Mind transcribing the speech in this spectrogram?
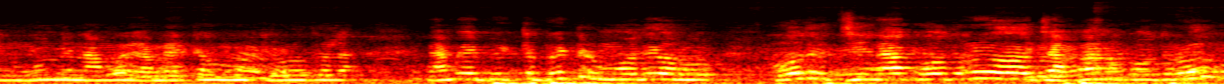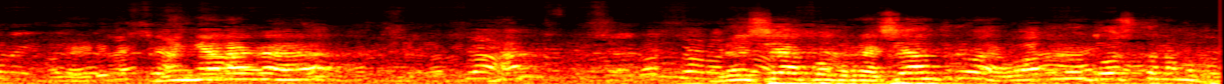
ಇನ್ನು ಮುಂದೆ ನಮಗೆ ಅಮೇರಿಕ ಕೇಳೋದಿಲ್ಲ ನಮಗೆ ಬಿಟ್ಟು ಬಿಟ್ಟರು ಮೋದಿಯವರು ಹೋದ್ರು ಚೀನಾಕ್ ಹೋದ್ರು ಜಪಾನ್ಗೆ ಹೋದ್ರು, ಹಂಗೇನಾಗ ರಷ್ಯಾಕ್ ಹೋದ್ರು. ರಷ್ಯಾ ಅಂತೂ ಯಾವಾಗಲೂ ದೋಸ್ತ ನಮಗೆ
